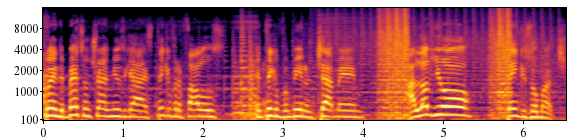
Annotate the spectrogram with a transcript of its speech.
Playing the best on trance music, guys. Thank you for the follows, and thank you for being on chat, man. I love you all. Thank you so much.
